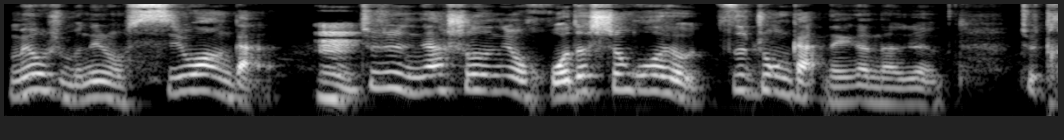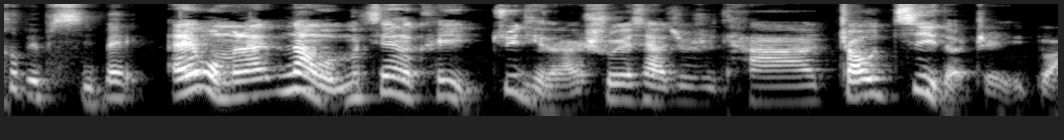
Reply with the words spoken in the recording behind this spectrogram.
没有什么那种希望感。嗯，就是人家说的那种活的生活有自重感的一个男人。就特别疲惫。哎，我们来，那我们现在可以具体的来说一下，就是他招妓的这一段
